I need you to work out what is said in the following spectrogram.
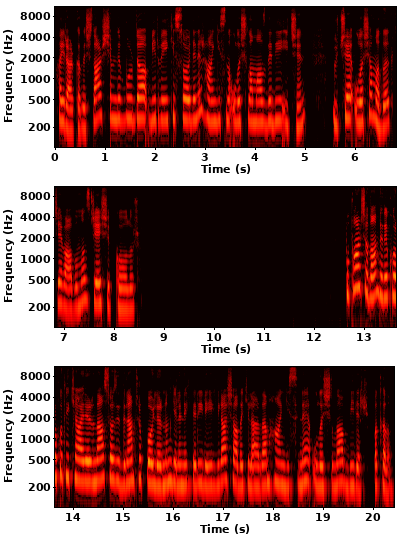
Hayır arkadaşlar. Şimdi burada 1 ve 2 söylenir. Hangisine ulaşılamaz dediği için 3'e ulaşamadık. Cevabımız C şıkkı olur. Bu parçadan Dede Korkut hikayelerinden söz edilen Türk boylarının gelenekleriyle ilgili aşağıdakilerden hangisine ulaşılabilir? Bakalım.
